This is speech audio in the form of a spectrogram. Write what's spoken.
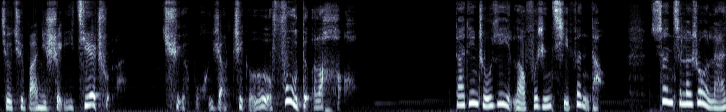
就去把你水衣接出来。绝不会让这个恶妇得了好。打定主意，老夫人气愤道：“算计了若兰，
